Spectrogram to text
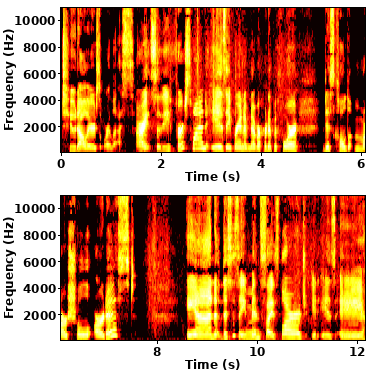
$2 or less. All right, so the first one is a brand I've never heard of before. It is called Marshall Artist. And this is a men's size large. It is a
